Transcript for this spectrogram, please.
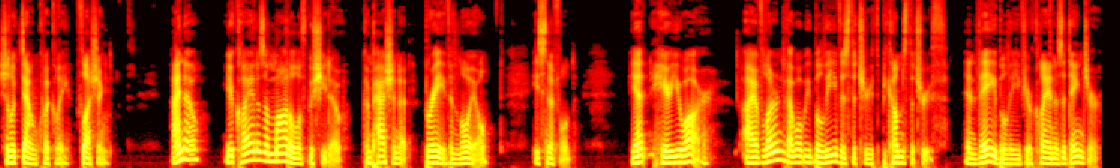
She looked down quickly, flushing. I know. Your clan is a model of Bushido, compassionate, brave, and loyal. He sniffled. Yet here you are. I have learned that what we believe is the truth becomes the truth, and they believe your clan is a danger.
